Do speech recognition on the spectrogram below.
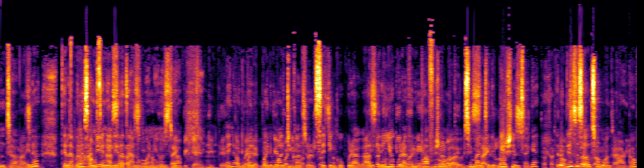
हुन्छ होइन? त्यसलाई पनि सँगसँगै लिएर जानुपर्ने हुन्छ। होइन अनि मैले मैले मल्टिकल्चरल सेटिङको कुरा गरेँ किन यो कुरा पनि प्रोफेसनल भएपछि मान्छेले बिर्सिन्छ क्या तर this is also one part of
